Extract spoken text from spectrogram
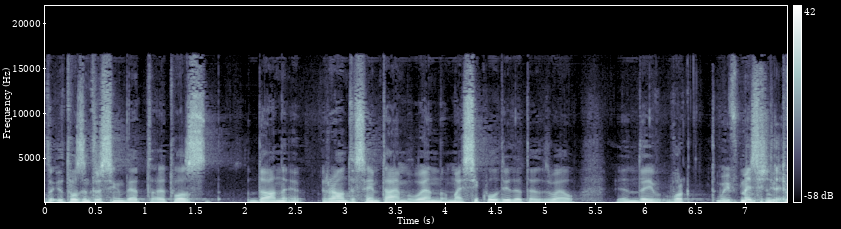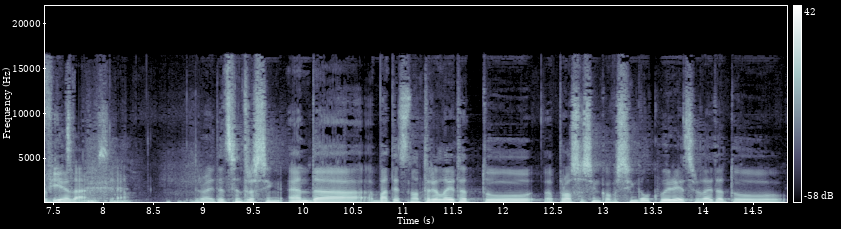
It was interesting that it was done around the same time when MySQL did it as well and they worked. We've mentioned it a few times. Yeah. Right, that's interesting, and uh, but it's not related to uh, processing of a single query. It's related to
